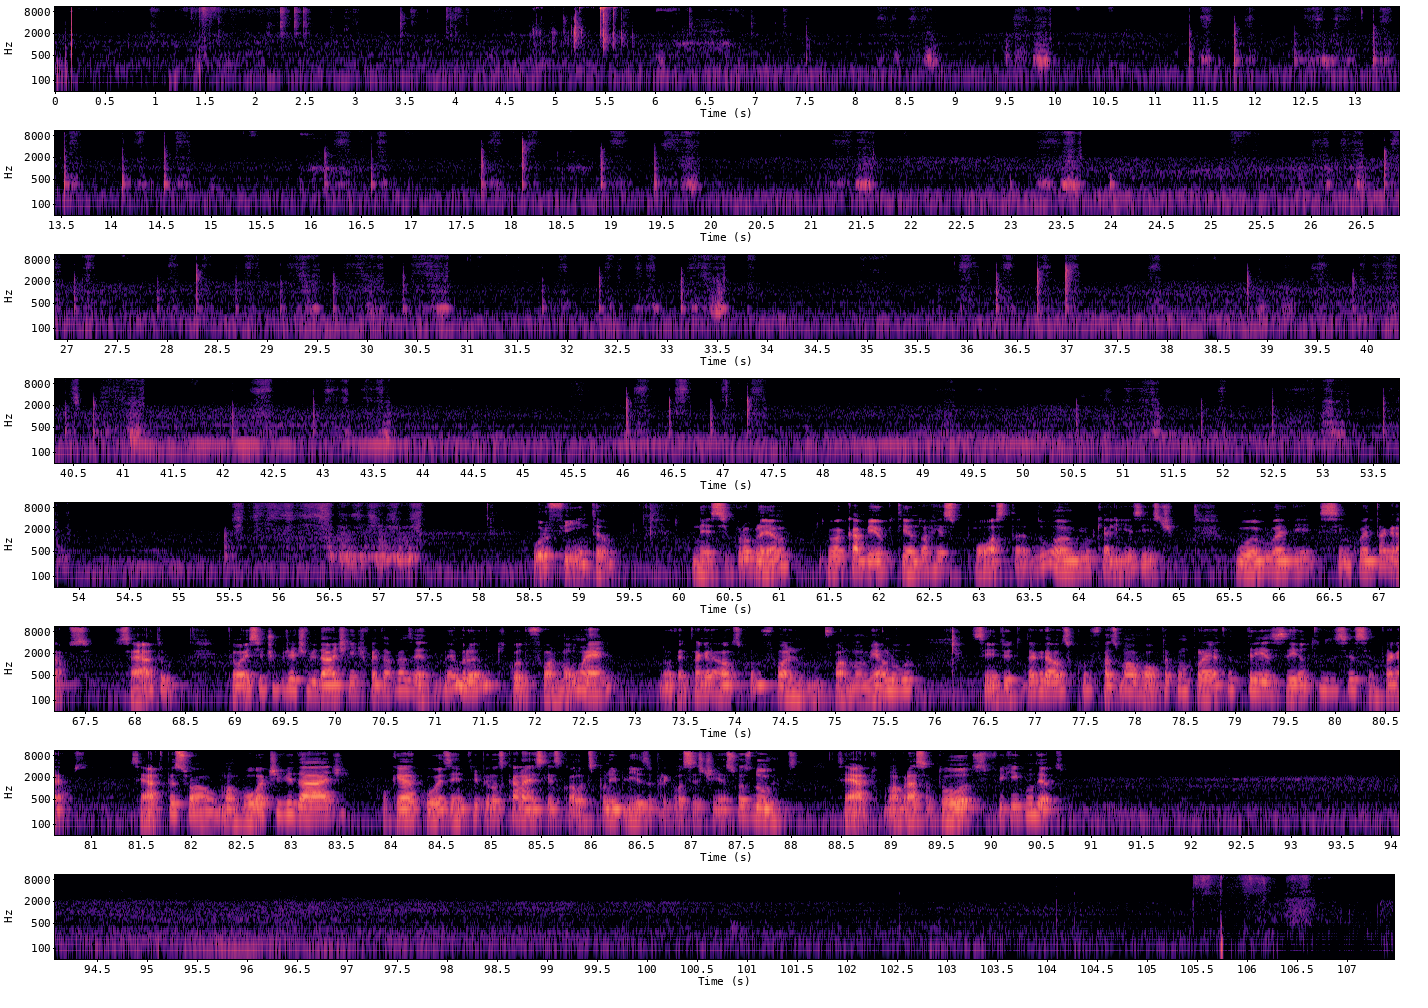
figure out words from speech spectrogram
Por fim, então, nesse problema, eu acabei obtendo a resposta do ângulo que ali existe. O ângulo é de 50 graus, certo? Então, é esse tipo de atividade que a gente vai estar fazendo. Lembrando que quando forma um L, 90 graus, quando forma, meia-lua, 180 graus, quando faz uma volta completa, 360 graus. Certo, pessoal? Uma boa atividade. Qualquer coisa, entre pelos canais que a escola disponibiliza para que vocês tenham suas dúvidas certo? Um abraço a todos, fiquem com Deus.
